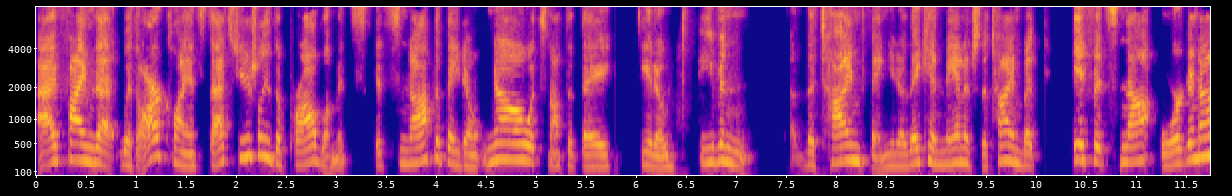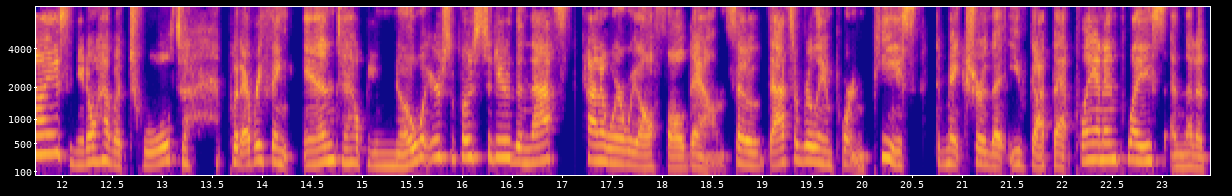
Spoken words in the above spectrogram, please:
I find that with our clients, that's usually the problem. It's, it's not that they don't know. It's not that they, you know, even uh, the time thing, you know, they can manage the time, but if it's not organized and you don't have a tool to put everything in to help you know what you're supposed to do, then that's kind of where we all fall down. So that's a really important piece to make sure that you've got that plan in place and that it,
